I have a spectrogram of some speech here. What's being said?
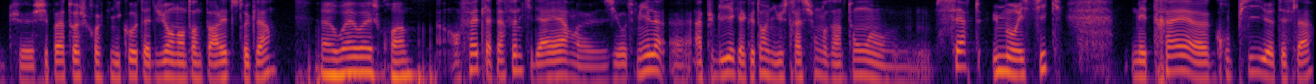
Donc, euh, je sais pas, toi, je crois que Nico, tu as dû en entendre parler de ce truc-là. Euh, ouais, ouais, je crois. En fait, la personne qui est derrière euh, The Oatmeal euh, a publié il y a quelque temps une illustration dans un ton, euh, certes humoristique, mais très groupie Tesla.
